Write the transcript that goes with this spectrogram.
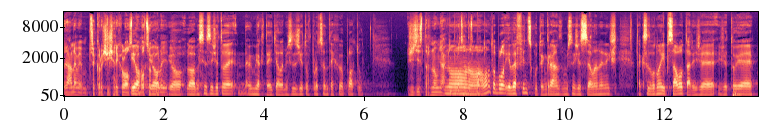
já nevím, překročíš rychlost jo, nebo cokoliv. Jo, jo. No, myslím si, že to je, nevím jak teď, ale myslím si, že je to v procentech platu. Že ti strhnou nějaký no, procent no? No, to bylo i ve Finsku tenkrát, myslím, že Selenen, tak se to i psalo tady, že, že to je,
